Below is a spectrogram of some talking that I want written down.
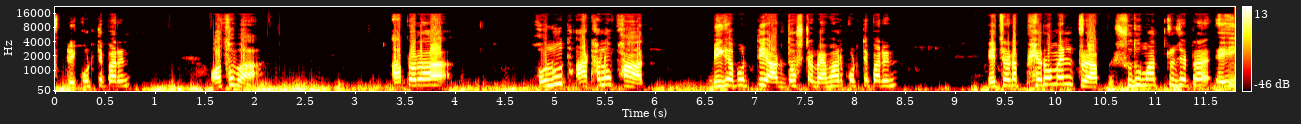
স্প্রে করতে পারেন। অথবা আপনারা হলুদ আঠালো ফাঁদ বিঘা আট দশটা ব্যবহার করতে পারেন। এছাড়া ফেরোমেন ট্র্যাপ শুধুমাত্র যেটা এই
